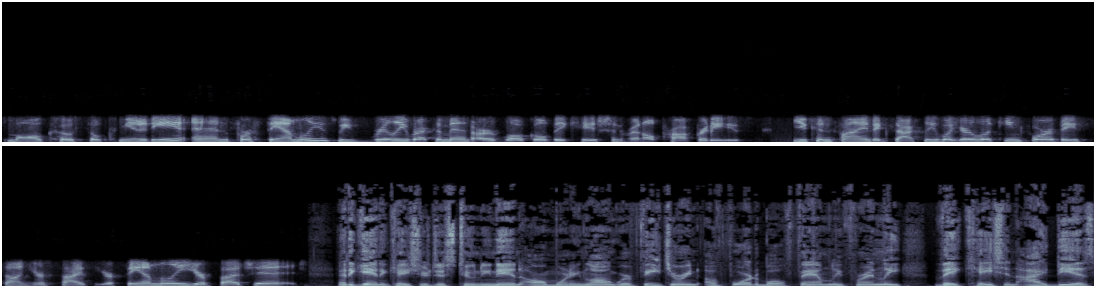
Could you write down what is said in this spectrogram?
small coastal community, and for families, we really recommend our local vacation rental properties. You can find exactly what you're looking for based on your size of your family, your budget. And again, in case you're just tuning in all morning long, we're featuring affordable, family friendly vacation ideas.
